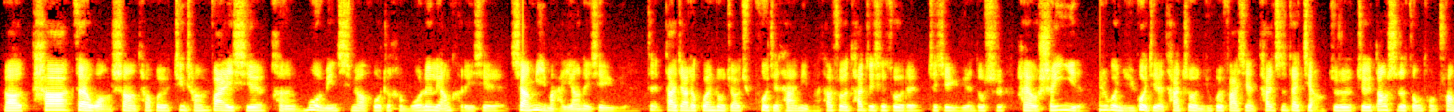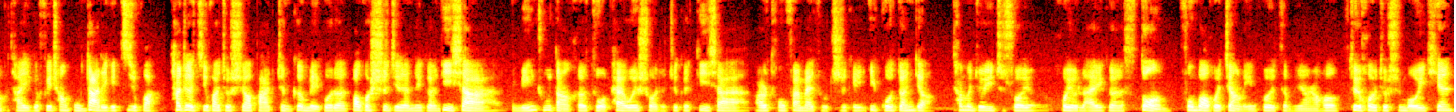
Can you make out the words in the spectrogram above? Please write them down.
然后他在网上，他会经常发一些很莫名其妙或者很模棱两可的一些像密码一样的一些语言，在大家的观众就要去破解他的密码。他说他这些所有的这些语言都是含有深意的。如果你破解了他之后，你就会发现他是在讲，就是这个当时的总统 Trump 他一个非常宏大的一个计划。他这个计划就是要把整个美国的，包括世界的那个地下民主党和左派为首的这个地下儿童贩卖组织给一锅端掉。他们就一直说会有来一个 storm 风暴会降临或者怎么样，然后最后就是某一天。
